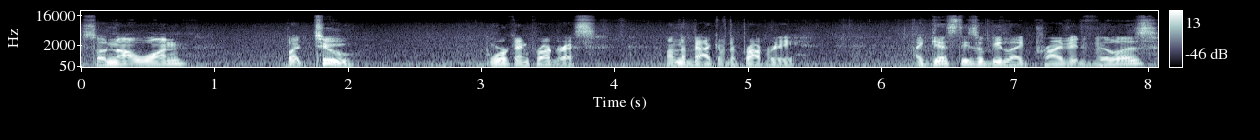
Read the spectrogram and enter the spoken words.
So not one, but two work in progress on the back of the property. I guess these will be like private villas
